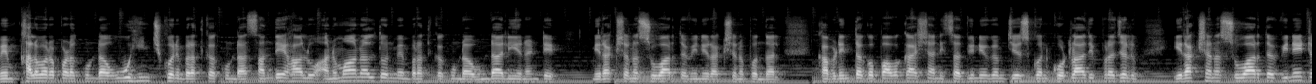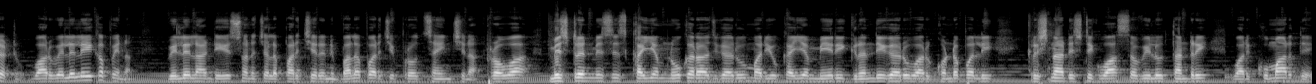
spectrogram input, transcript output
మేము కలవరపడకుండా ఊహించుకొని బ్రతకకుండా సందేహాలు అనుమానాలతో మేము బ్రతకకుండా ఉండాలి అని అంటే మీ రక్షణ సువార్త విని రక్షణ పొందాలి. కాబట్టి ఇంత గొప్ప అవకాశాన్ని సద్వినియోగం చేసుకొని కోట్లాది ప్రజలు ఈ రక్షణ సువార్త వినేటట్టు వారు వెళ్ళలేకపోయినా వెళ్ళేలాంటి యేసునచల పరిచయని బలపరిచి ప్రోత్సహించిన ప్రవ్వా. Mr and Mrs Kayyam Nookaraju garu మరియు కయ్యం మేరీ గ్రంథి గారు వారు కొండపల్లి కృష్ణా డిస్టిక్ వాస్తవ్యులు తండ్రి వారి కుమార్తె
